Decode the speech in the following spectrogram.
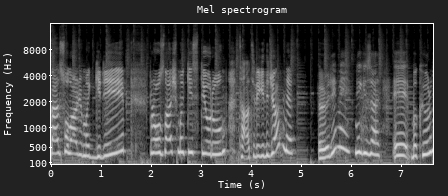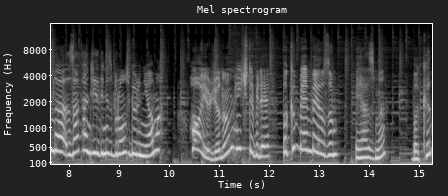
Ben solaryuma girip bronzlaşmak istiyorum. Tatile gideceğim de. Öyle mi? Ne güzel. Ee, bakıyorum da zaten cildiniz bronz görünüyor ama. Hayır canım hiç de bile. Bakın bembeyazım. Beyaz mı? Bakın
